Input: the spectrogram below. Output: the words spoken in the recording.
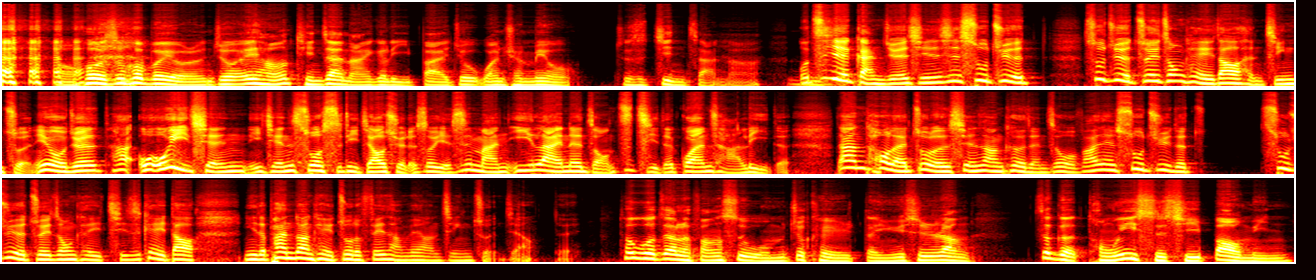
哦，或者是会不会有人就哎，好像停在哪一个礼拜就完全没有就是进展啊？我自己的感觉其实是数据的数据的追踪可以到很精准，因为我觉得他我我以前以前说实体教学的时候也是蛮依赖那种自己的观察力的，但后来做了线上课程之后，我发现数据的。数据的追踪可以，其实可以到你的判断可以做的非常非常精准，这样对。透过这样的方式，我们就可以等于是让这个同一时期报名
